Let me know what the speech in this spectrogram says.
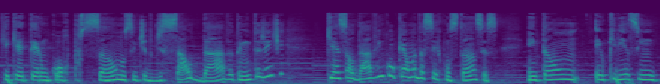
que quer ter um corpo são, no sentido de saudável. Tem muita gente que é saudável em qualquer uma das circunstâncias. Então, eu queria assim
